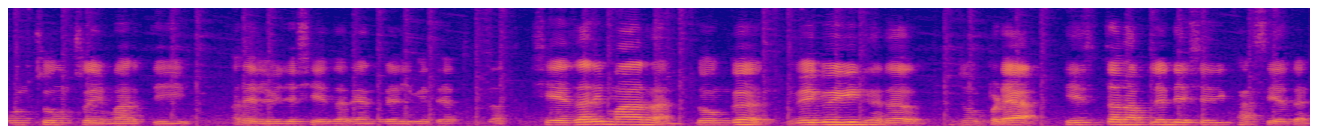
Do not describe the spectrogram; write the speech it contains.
उंच उंच इमारती रेल्वेच्या शेजारी आणि रेल्वे त्यात जात शेजारी महाराण डोंगर वेगवेगळी घरं झोपड्या हीच तर आपल्या देशाची खासियत आहे.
